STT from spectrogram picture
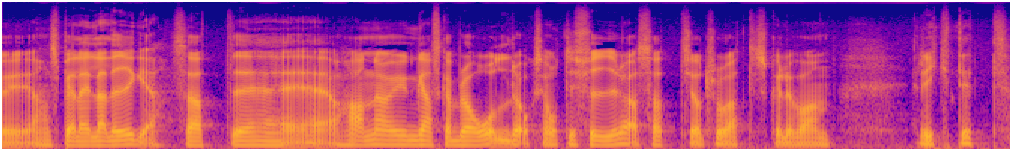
ju, han spelade i La Liga. Så att, eh, han har ju en ganska bra ålder också, 84. Så att jag tror att det skulle vara en riktigt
